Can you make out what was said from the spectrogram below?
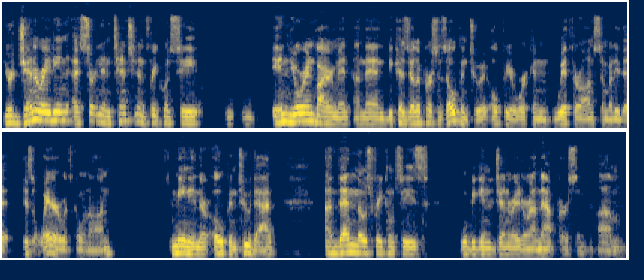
you're generating a certain intention and frequency in your environment, and then because the other person's open to it, hopefully you're working with or on somebody that is aware of what's going on, meaning they're open to that, and then those frequencies will begin to generate around that person. Um,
